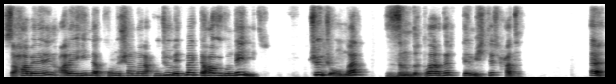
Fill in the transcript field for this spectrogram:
sahabelerin aleyhinde konuşanlara hücum etmek daha uygun değil midir? Çünkü onlar zındıklardır demiştir Hatip. Evet,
